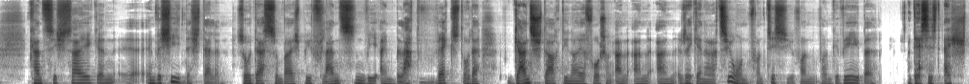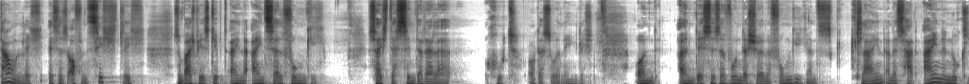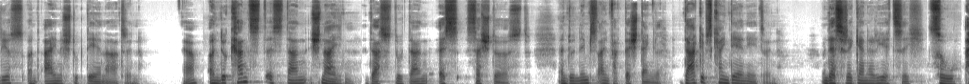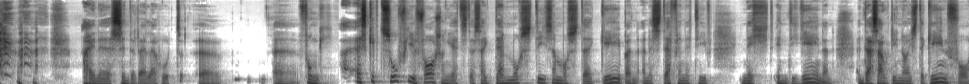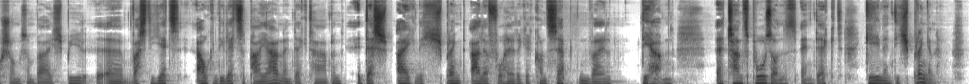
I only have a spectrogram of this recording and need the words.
kann sich zeigen äh, in verschiedenen Stellen, so dass zum Beispiel Pflanzen wie ein Blatt wächst oder ganz stark die neue Forschung an, an, an Regeneration von Tissue, von, von Gewebe. Das ist erstaunlich, es ist offensichtlich. Zum Beispiel, es gibt eine Einzelfungi. Das heißt der Cinderella Hut oder so in Englisch. Und, und es ist ein wunderschöner Fungi, ganz klein, und es hat einen Nukleus und ein Stück DNA drin. Ja? Und du kannst es dann schneiden, dass du dann es zerstörst. Und du nimmst einfach den Stängel. Da gibt's kein DNA drin. Und es regeneriert sich zu einer Cinderella-Hut. Äh, äh, Fungi. Es gibt so viel Forschung jetzt, das sagt, der muss diese Muster geben und ist definitiv nicht in die Genen. Und das auch die neueste Genforschung zum Beispiel, äh, was die jetzt auch in die letzten paar Jahren entdeckt haben, das eigentlich sprengt alle vorherigen Konzepten, weil die haben äh, Transposons entdeckt, Genen, die springen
